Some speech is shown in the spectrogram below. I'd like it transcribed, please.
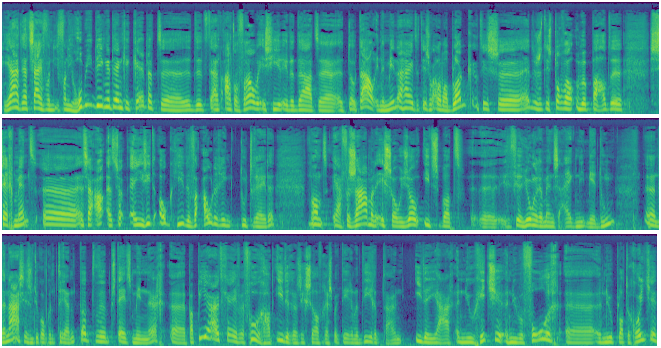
ja, dat zijn van die, van die hobbydingen, denk ik. Hè. Dat, eh, het, aantal vrouwen is hier inderdaad eh, totaal in de minderheid. Het is ook allemaal blank. Het is, hè, dus het is toch wel een bepaald segment. En, en je ziet ook hier de veroudering toetreden. Want ja, verzamelen is sowieso iets wat veel jongere mensen eigenlijk niet meer doen. Eh, daarnaast is natuurlijk ook een trend dat we steeds minder eh, papier uitgeven. Vroeger had iedere zichzelf respecterende dierentuin ieder jaar een nieuw gidsje, een nieuwe folder, eh, een nieuw plattegrondje.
